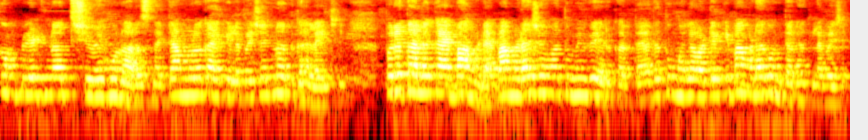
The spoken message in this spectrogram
कंप्लीट नथ शिवाय होणारच नाही. त्यामुळं काय केलं पाहिजे? नथ घालायची. परत आलं काय? बांगड्या. बांगडा जेव्हा तुम्ही वेअर करताय आता तुम्हाला वाटेल की बांगड्या कोणत्या घातल्या पाहिजे?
